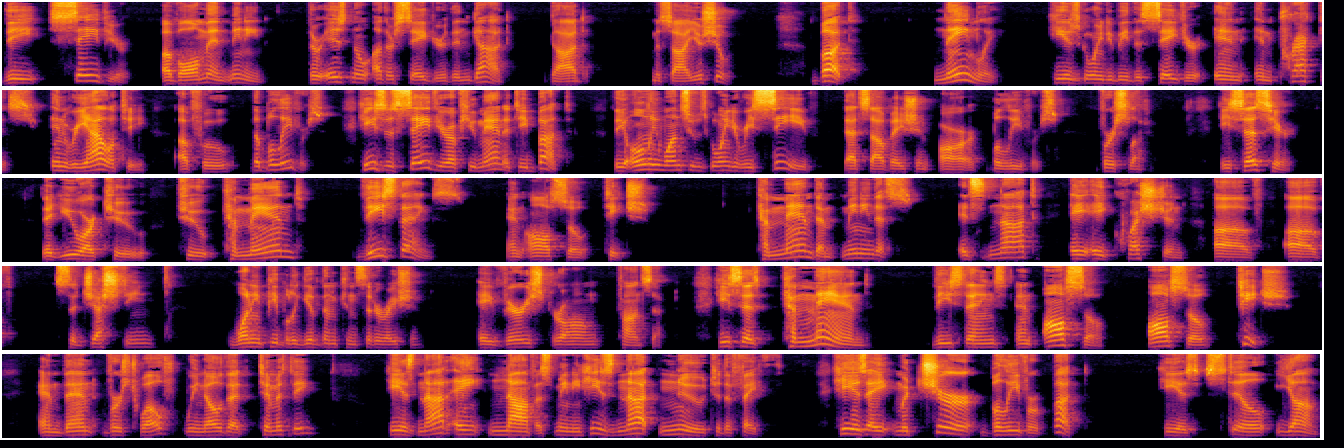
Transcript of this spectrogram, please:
the savior of all men, meaning there is no other savior than God, God, Messiah Yeshua. But namely, he is going to be the savior in, in practice, in reality of who? The believers. He's the savior of humanity, but the only ones who's going to receive that salvation are believers. Verse 11. He says here that you are to, to command these things and also teach. Command them, meaning this. It's not a, a question of, of suggesting, wanting people to give them consideration. A very strong concept. He says, command these things and also, also teach. And then verse 12, we know that Timothy, he is not a novice, meaning he is not new to the faith. He is a mature believer, but he is still young.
